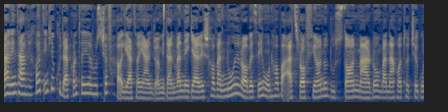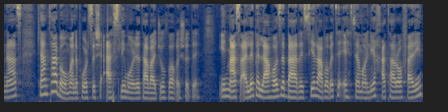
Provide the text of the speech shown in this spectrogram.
در این تحقیقات اینکه کودکان تا یه روز چه فعالیت های انجام میدن و نگرش ها و نوع رابطه اونها با اطرافیان و دوستان مردم و نهادها چگونه است کمتر به عنوان پرسش اصلی مورد توجه واقع شده. این مسئله به لحاظ بررسی روابط احتمالی خطرآفرین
